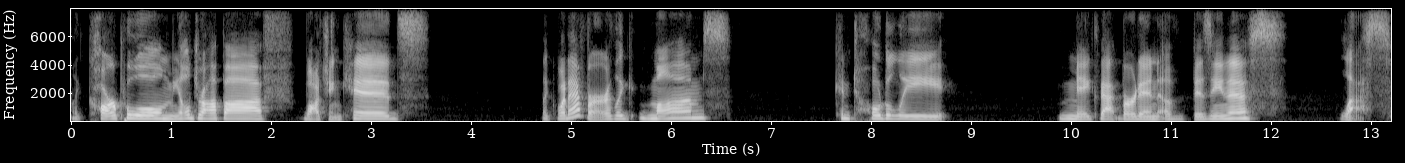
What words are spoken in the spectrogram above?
Like carpool, meal drop off, watching kids, like whatever. Like moms can totally make that burden of busyness less.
